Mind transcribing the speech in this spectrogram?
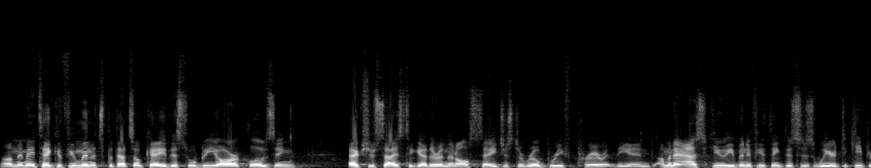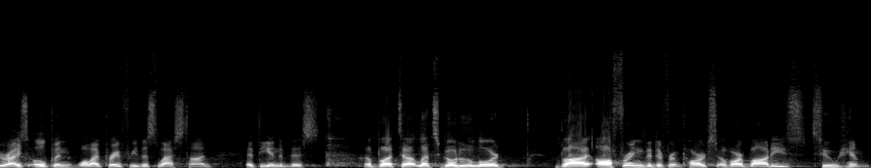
Um, it may take a few minutes, but that's okay. This will be our closing exercise together, and then I'll say just a real brief prayer at the end. I'm going to ask you, even if you think this is weird, to keep your eyes open while I pray for you this last time at the end of this. Uh, but uh, let's go to the Lord by offering the different parts of our bodies to Him.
